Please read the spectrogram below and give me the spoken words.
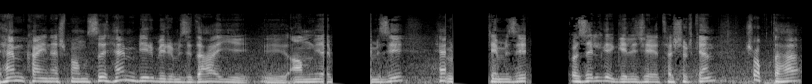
hem kaynaşmamızı hem birbirimizi daha iyi anlayabilmemizi hem ülkemizi özellikle geleceğe taşırken çok daha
